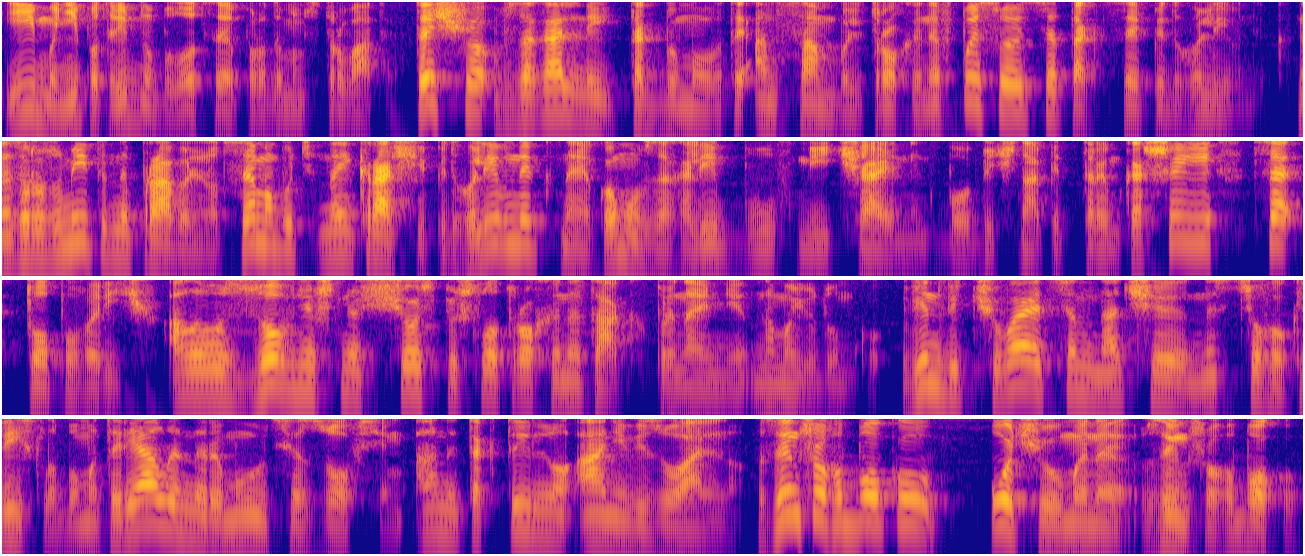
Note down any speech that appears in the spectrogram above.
і мені потрібно було це продемонструвати. Те, що в загальний, так би мовити, ансамбль трохи не вписується, так це підголівник. Не зрозумійте неправильно, це, мабуть, найкращий підголівник, на якому взагалі був мій чайник, бо бічна підтримка шиї це топова річ. Але ось зовнішньо щось пішло трохи не так, принаймні на мою думку. Він відчувається, наче не з цього крісла, бо матеріали не римуються зовсім, ані тактильно, ані візуально. З іншого боку. Очі у мене з іншого боку,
